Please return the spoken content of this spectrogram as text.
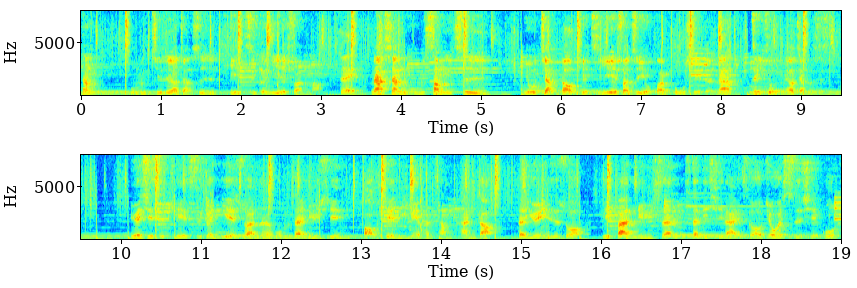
像我们接着要讲是铁质跟叶酸嘛？对。那像我们上一次。有讲到铁质叶酸是有关补血的，那这次我们要讲的是什么？因为其实铁质跟叶酸呢，我们在女性保健里面很常看到的原因是说，一般女生生理期来的时候就会失血过多，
